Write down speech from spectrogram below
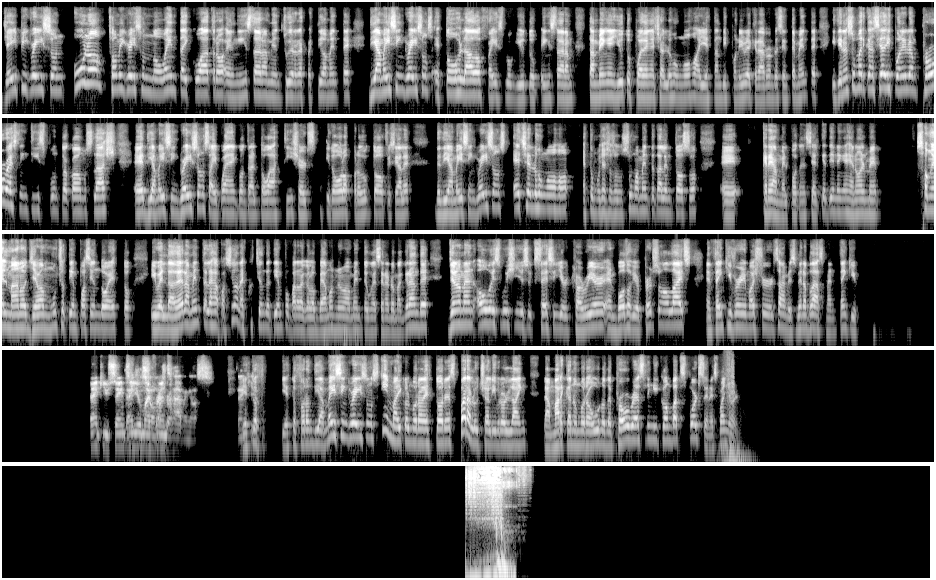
JP Grayson 1, Tommy Grayson 94 en Instagram y en Twitter respectivamente. The Amazing Graysons en todos lados, Facebook, YouTube, Instagram. También en YouTube pueden echarles un ojo, ahí están disponibles, crearon recientemente y tienen su mercancía disponible en prowrestlingtees.com slash eh, The Amazing Graysons. Ahí pueden encontrar todas las t-shirts y todos los productos oficiales de The Amazing Graysons. Échenles un ojo, estos muchachos son sumamente talentosos. Eh, créanme, el potencial que tienen es enorme son hermanos, llevan mucho tiempo haciendo esto y verdaderamente les apasiona. Es cuestión de tiempo para que los veamos nuevamente en un escenario más grande. Gentlemen, always wishing you success in your career and both of your personal lives. And thank you very much for your time. It's been a blast, man. Thank you. Thank you. Same Thank to you, you my so friends. much for having us. Y Thank you. esto, y estos fueron The Amazing Graysons y Michael Morales Torres para Lucha Libre Online, la marca número uno de Pro Wrestling y Combat Sports en español.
